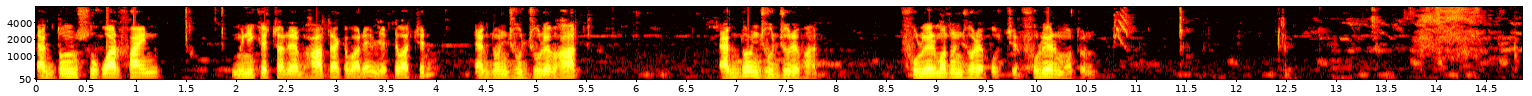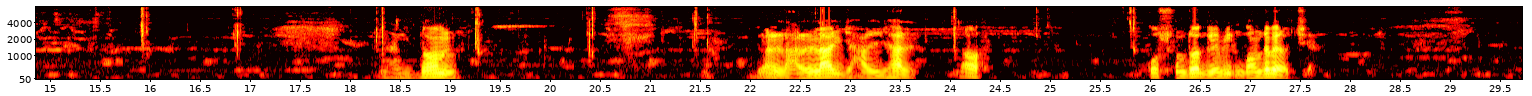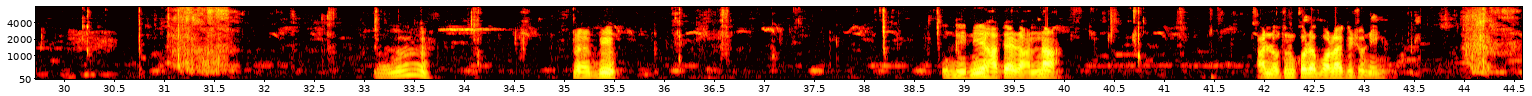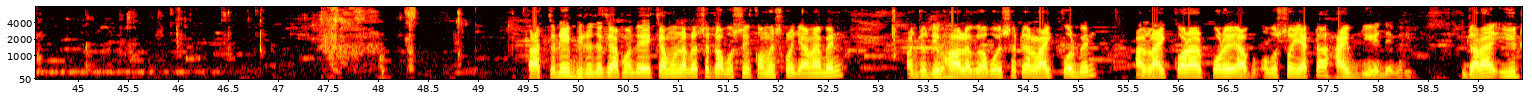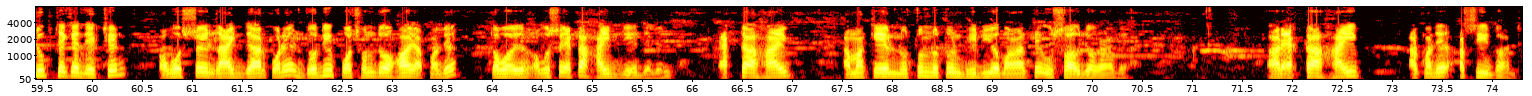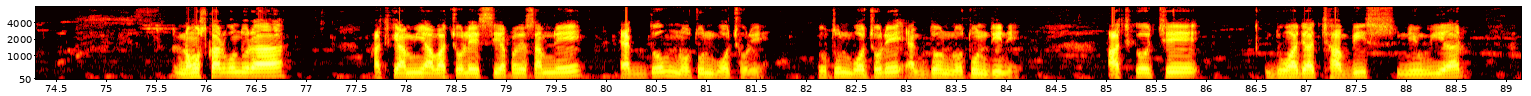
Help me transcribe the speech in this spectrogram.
একদম super fine Miniket চালের ভাত একেবারে, দেখতে পাচ্ছেন? একদম ঝুরঝুরে ভাত। একদম ঝুরঝুরে ভাত। ফুলের মতন ঝরে পড়ছে, ফুলের মতন। একদম। লাল লাল, ঝাল ঝাল। ও খুব সুন্দর গ্রেভি, গন্ধ বেরোচ্ছে। হেভি গিনির হাতে রান্না। আর নতুন করে বলার কিছু নেই। আজকের এই ভিডিও দেখে আপনাদের কেমন লাগল সেটা অবশ্যই কমেন্টস করে জানাবেন। আর যদি ভালো লাগে অবশ্যই একটা লাইক করবেন। আর লাইক করার পরে অবশ্যই একটা হাইপ দিয়ে দেবেন। যারা ইউটিউব থেকে দেখছেন অবশ্যই লাইক দেওয়ার পরে যদি পছন্দ হয় আপনাদের, তবে অবশ্যই একটা হাইপ দিয়ে দেবেন। একটা হাইপ আমাকে নতুন নতুন ভিডিও বানাতে উৎসাহ যোগাবে। আর একটা হাইপ আপনাদের আশীর্বাদ। নমস্কার বন্ধুরা, আজকে আমি আবার চলে এসেছি আপনাদের সামনে একদম নতুন বছরে নতুন বছরে, একদম নতুন দিনে। আজকে হচ্ছে দু হাজার ছাব্বিশ নিউ ইয়ার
